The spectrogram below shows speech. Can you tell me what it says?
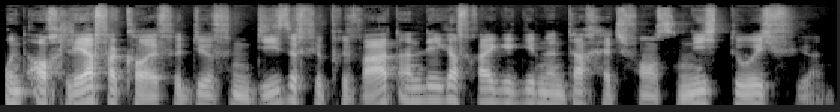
Und auch Leerverkäufe dürfen diese für Privatanleger freigegebenen Dachhedgefonds nicht durchführen.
